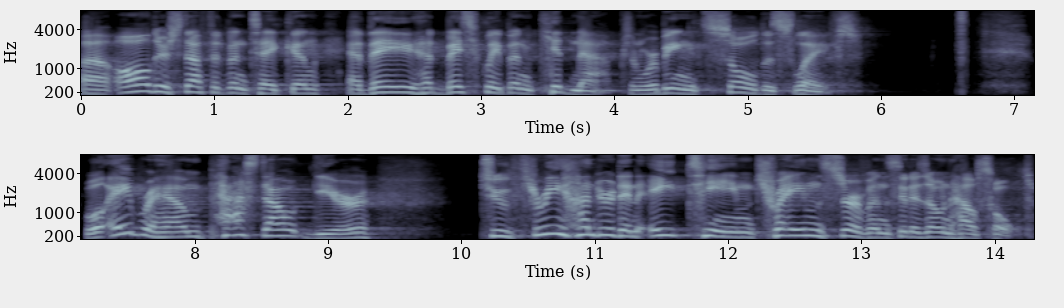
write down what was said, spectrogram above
Uh, all their stuff had been taken, and they had basically been kidnapped and were being sold as slaves. Well, Abraham passed out gear to 318 trained servants in his own household.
